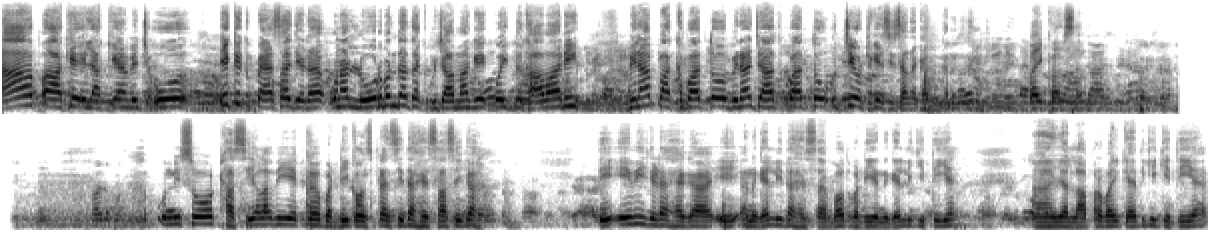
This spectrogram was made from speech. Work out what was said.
ਆਪ ਆ ਕੇ ਇਲਾਕਿਆਂ ਵਿੱਚ ਉਹ ਇੱਕ ਇੱਕ ਪੈਸਾ ਜਿਹੜਾ ਉਹਨਾਂ ਲੋੜਵੰਦਾਂ ਤੱਕ ਪਹੁੰਚਾਵਾਂਗੇ, ਕੋਈ ਦਿਖਾਵਾ ਨਹੀਂ। ਬਿਨਾਂ ਪੱਖਪਾਤ ਤੋਂ, ਬਿਨਾਂ ਜਾਤ ਪਾਤ ਤੋਂ ਉੱਚੇ ਉੱਠ ਕੇ ਅਸੀਂ ਸਾਰਾ ਕੰਮ ਕਰਾਂਗੇ। ਭਾਈ ਖਾਲਸਾ। 1988 ਵਾਲਾ ਵੀ ਇੱਕ ਵੱਡੀ ਕਨਸਪੀਰੈਂਸੀ ਦਾ ਹਿੱਸਾ ਸੀਗਾ। ਤੇ ਇਹ ਵੀ ਜਿਹੜਾ ਹੈਗਾ, ਇਹ ਅਣਗਹਿਲੀ ਦਾ ਹਿੱਸਾ, ਬਹੁਤ ਵੱਡੀ ਅਣਗਹਿਲੀ ਕੀਤੀ ਹੈ। ਜਾਂ ਲਾਪਰਵਾਹੀ ਕਹਿ ਦਈਏ ਕੀਤੀ ਹੈ।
